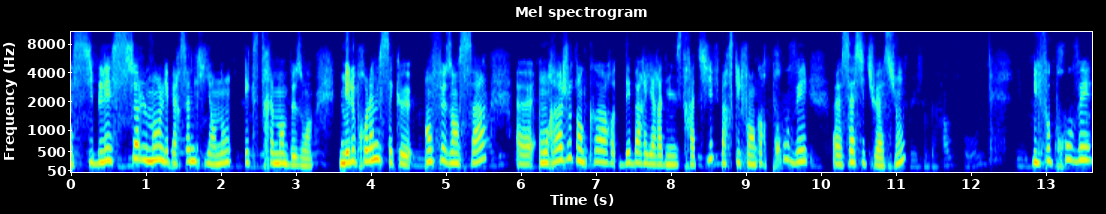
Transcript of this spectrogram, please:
cibler seulement les personnes qui en ont extrêmement besoin. Mais le problème, c'est qu'en faisant ça, on rajoute encore des barrières administratives parce qu'il faut encore prouver sa situation. Il faut prouver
